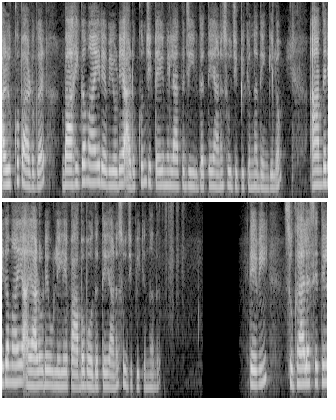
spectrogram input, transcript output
അഴുക്കുപാടുകൾ ബാഹികമായി രവിയുടെ അടുക്കും ചിട്ടയുമില്ലാത്ത ജീവിതത്തെയാണ് സൂചിപ്പിക്കുന്നതെങ്കിലും ആന്തരികമായി അയാളുടെ ഉള്ളിലെ പാപബോധത്തെയാണ് സൂചിപ്പിക്കുന്നത്. രവി സുഖാലസ്യത്തിൽ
